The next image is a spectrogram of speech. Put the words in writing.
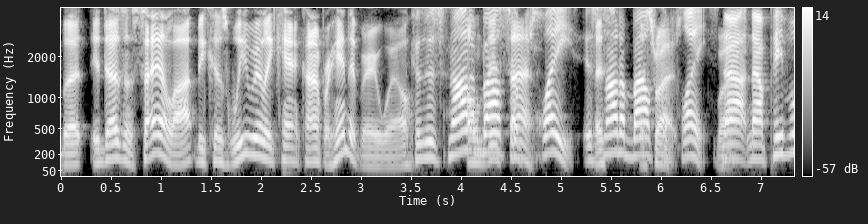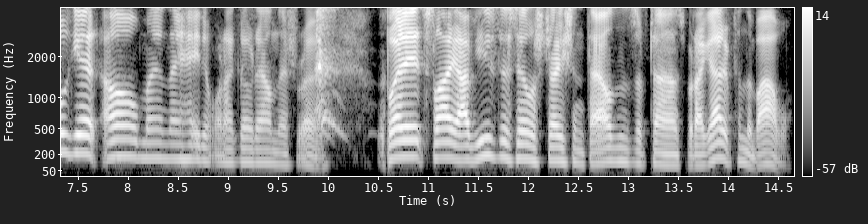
but it doesn't say a lot because we really can't comprehend it very well. because it's not about the side. place. It's That's- not about that's the place. Right. Now, now people get, oh man, they hate it when I go down this road. but it's like I've used this illustration thousands of times, but I got it from the Bible.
